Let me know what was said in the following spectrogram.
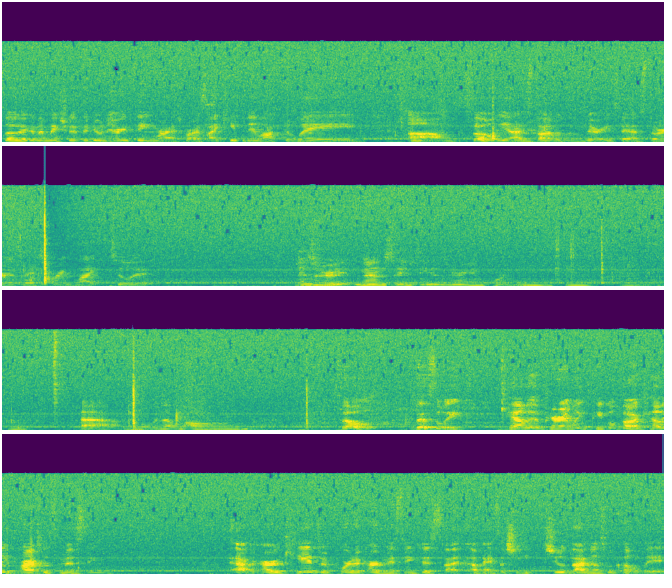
so they're gonna make sure that they're doing everything right as far as like keeping it locked away. Um, so yeah, I just thought it was a very sad story. Going to bring light to it. It's very, gun safety is very important. Uh, moving along. So this week, Kelly apparently people thought Kelly Price was missing after her kids reported her missing because okay, so she she was diagnosed with COVID,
